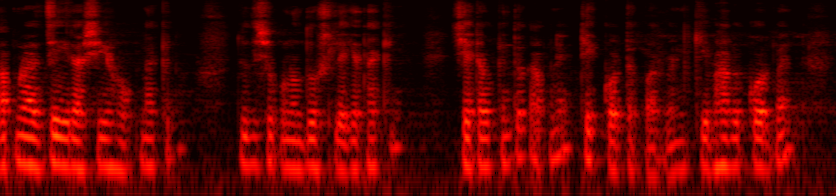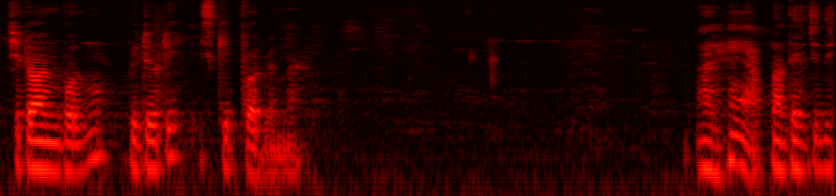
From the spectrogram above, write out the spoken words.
আপনার যেই রাশি হোক না কেন, যদি সে কোনো দোষ লেগে থাকে, সেটাও কিন্তু আপনি ঠিক করতে পারবেন। কীভাবে করবেন, সেটাও আমি বলব, ভিডিওটি স্কিপ করবেন না। আর হ্যাঁ আপনাদের যদি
